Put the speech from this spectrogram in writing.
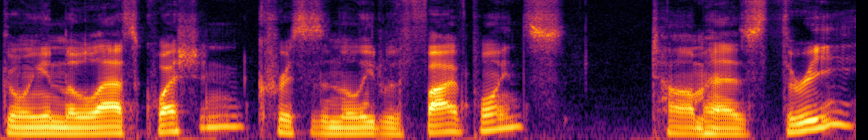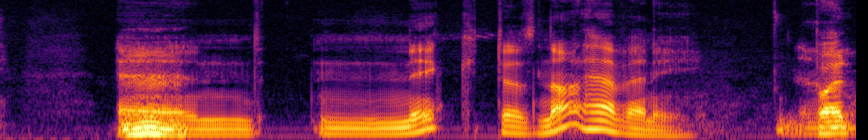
Going into the last question, Chris is in the lead with five points. Tom has three. Mm. And Nick does not have any. No. But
